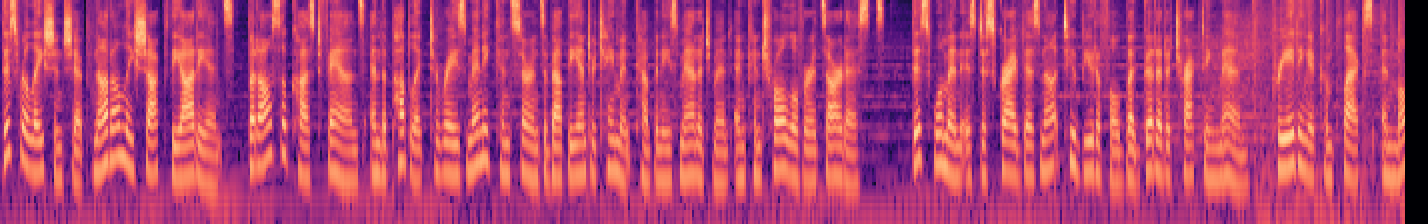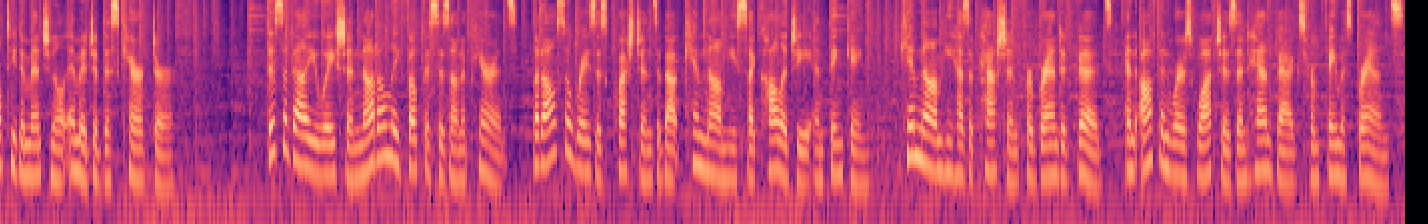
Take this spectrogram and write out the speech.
This relationship not only shocked the audience, but also caused fans and the public to raise many concerns about the entertainment company's management and control over its artists. This woman is described as not too beautiful but good at attracting men, creating a complex and multidimensional image of this character. This evaluation not only focuses on appearance, but also raises questions about Kim Nam-hee's psychology and thinking. Kim Nam-hee has a passion for branded goods and often wears watches and handbags from famous brands.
